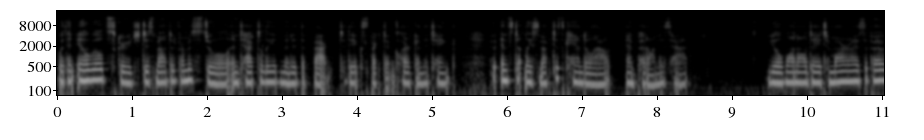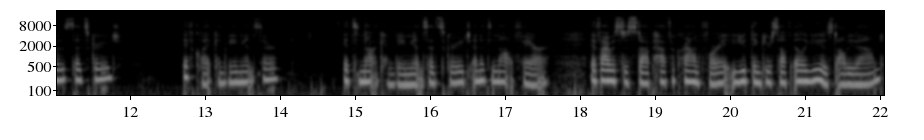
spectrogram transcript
With an ill willed Scrooge dismounted from his stool and tactily admitted the fact to the expectant clerk in the tank, who instantly snuffed his candle out and put on his hat. You'll want all day tomorrow, I suppose, said Scrooge. If quite convenient, sir. It's not convenient, said Scrooge, and it's not fair. If I was to stop half a crown for it, you'd think yourself ill used, I'll be bound.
